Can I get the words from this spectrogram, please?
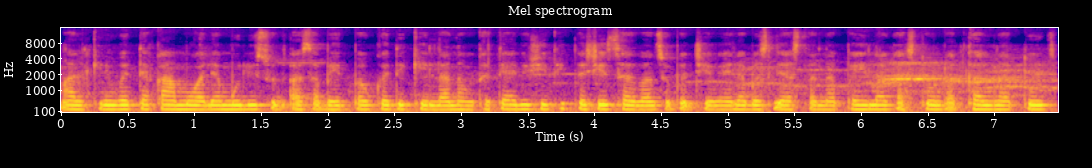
मालकीन व त्या कामवाल्या मुलीसुद्धा असा भेदभाव कधी केला नव्हता. त्या दिवशी ती तशीच सर्वांसोबत जेवायला बसली असताना पहिला घास तोंडात घालणार तूच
